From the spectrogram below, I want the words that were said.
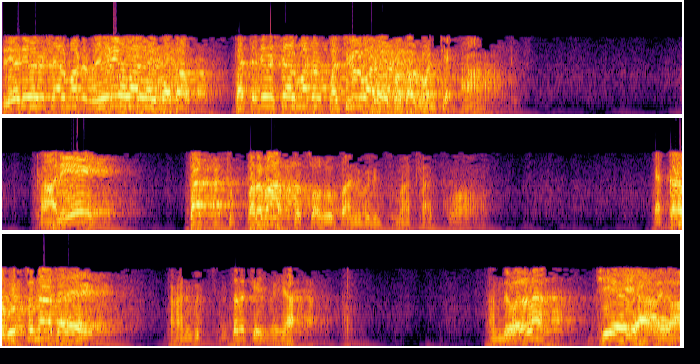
రేడియో విషయాలు మాట్లాడు రేడియో వాడి అయిపోతావు. పత్రిక విషయాలు మాట్లాడు పత్రికల వాడు అయిపోతావు నువ్వు అంతే. కానీ తత్ పరమాత్మ స్వరూపాన్ని గురించి మాట్లాడుకో. ఎక్కడ గుర్తున్నా సరే దాని గురించి చింతన చేయవయ్యా. అందువలన ధ్యేయాయా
